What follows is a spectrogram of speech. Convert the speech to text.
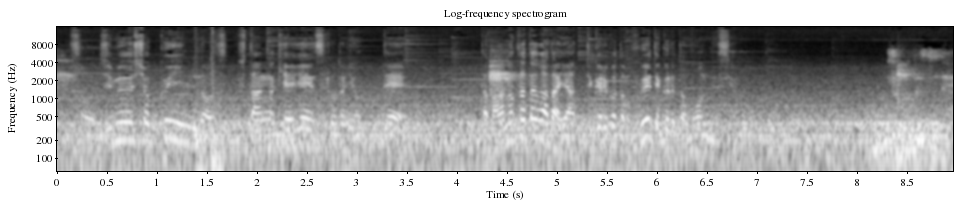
うん。そう事務職員の負担が軽減することによって多分あの方々やってくれることも増えてくると思うんですよ。そうですね。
